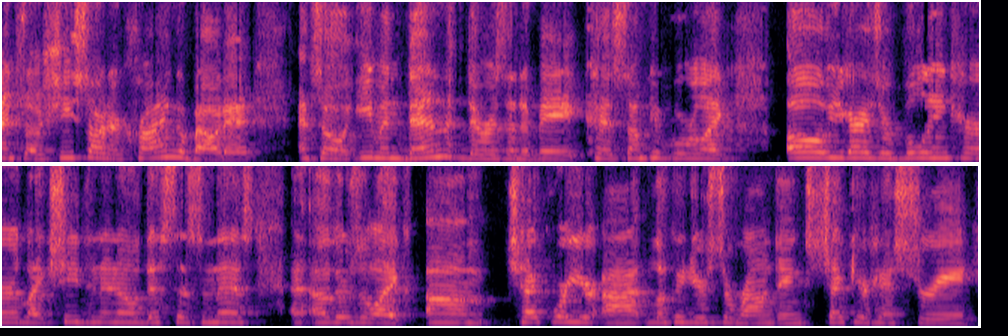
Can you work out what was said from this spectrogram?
and so she started crying about it. And so even then there was a debate because some people were like oh you guys are bullying her. Like she didn't know this this and this. And others are like um check where you're at. Look at your surroundings. Check your history.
